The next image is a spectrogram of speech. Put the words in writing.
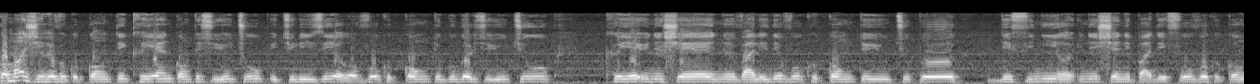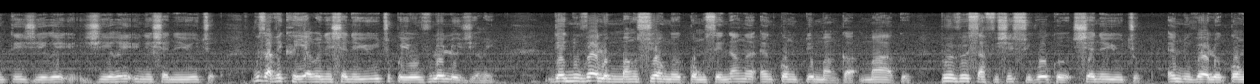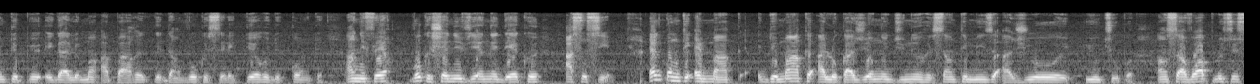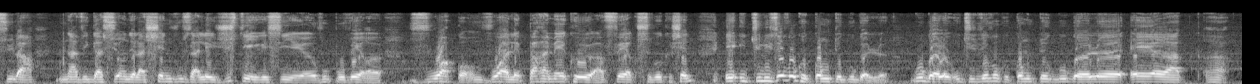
Comment gérer votre compte Créer un compte sur YouTube, utiliser votre compte Google sur YouTube, créer une chaîne, valider votre compte YouTube définir une chaîne par défaut, votre compte, gérer, gérer une chaîne YouTube. Vous avez créé une chaîne YouTube et vous voulez le gérer. Des nouvelles mentions concernant un compte marque peuvent s'afficher sur votre chaîne YouTube. Un nouvel compte peut également apparaître dans votre sélecteur de compte. En effet, votre chaîne vient d'être associée. Un compte est marque, de marque à l'occasion d'une récente mise à jour YouTube. En savoir plus sur la navigation de la chaîne, vous allez juste ici, euh, vous pouvez euh, voir, voir les paramètres à faire sur votre chaîne et utiliser votre compte Google. Google, utiliser votre compte Google est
